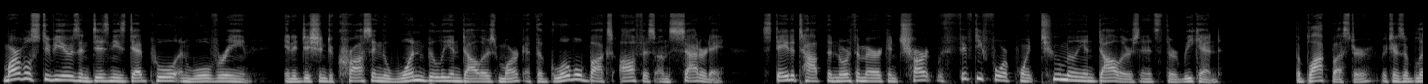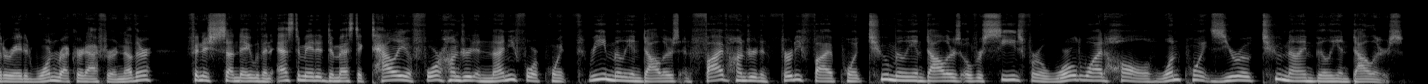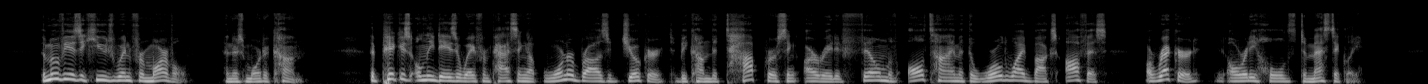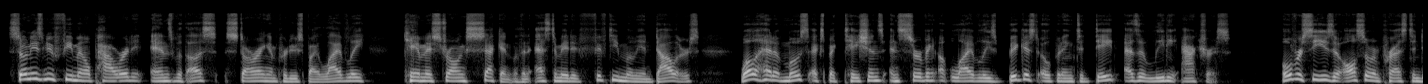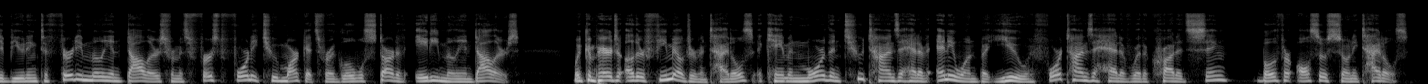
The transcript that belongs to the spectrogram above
Marvel Studios and Disney's Deadpool and Wolverine, in addition to crossing the $1 billion mark at the global box office on Saturday, stayed atop the North American chart with $54.2 million in its third weekend. The blockbuster, which has obliterated one record after another, finished Sunday with an estimated domestic tally of $494.3 million and $535.2 million overseas for a worldwide haul of $1.029 billion. The movie is a huge win for Marvel, and there's more to come. The pic is only days away from passing up Warner Bros. Joker to become the top grossing R rated film of all time at the worldwide box office, a record it already holds domestically. Sony's new female powered Ends With Us, starring and produced by Lively, came in a strong second with an estimated $50 million, well ahead of most expectations and serving up Lively's biggest opening to date as a leading actress. Overseas, it also impressed in debuting to $30 million from its first 42 markets for a global start of $80 million. When compared to other female driven titles, it came in more than two times ahead of anyone but you and four times ahead of Where the Crawdads Sing. Both are also Sony titles.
